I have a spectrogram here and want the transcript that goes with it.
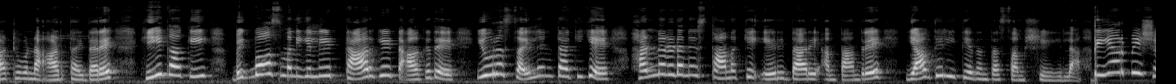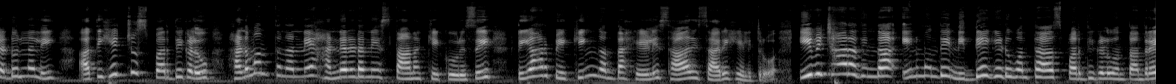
ಆಟವನ್ನು ಆಡ್ತಾ ಇದ್ದಾರೆ. ಹೀಗಾಗಿ ಬಿಗ್ ಬಾಸ್ ಮನೆಯಲ್ಲಿ ಟಾರ್ಗೆಟ್ ಆಗದೆ ಇವರು ಸೈಲೆಂಟ್ ಆಗಿಯೇ ಹನ್ನೆರಡನೇ ಸ್ಥಾನಕ್ಕೆ ಏರಿದ್ದಾರೆ ಅಂತ ಅಂದ್ರೆ ಯಾವುದೇ ರೀತಿಯಾದಂತಹ ಸಂಶಯ ಇಲ್ಲ. ಟಿಆರ್ಪಿ ಶೆಡ್ಯೂಲ್ನಲ್ಲಿ ಅತಿ ಹೆಚ್ಚು ಸ್ಪರ್ಧಿಗಳು ಹನುಮಂತನನ್ನೇ ಹನ್ನೆರಡನೇ ಸ್ಥಾನಕ್ಕೆ ಕೂರಿಸಿ ಟಿಆರ್ಪಿ ಕಿಂಗ್ ಅಂತ ಹೇಳಿ ಸಾರಿ ಸಾರಿ ಹೇಳಿದ್ರು. ಈ ವಿಚಾರದಿಂದ ಇನ್ ಮುಂದೆ ನಿದ್ದೆಗೆಡುವಂತಹ ಸ್ಪರ್ಧಿಗಳು ಅಂತ ಅಂದ್ರೆ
